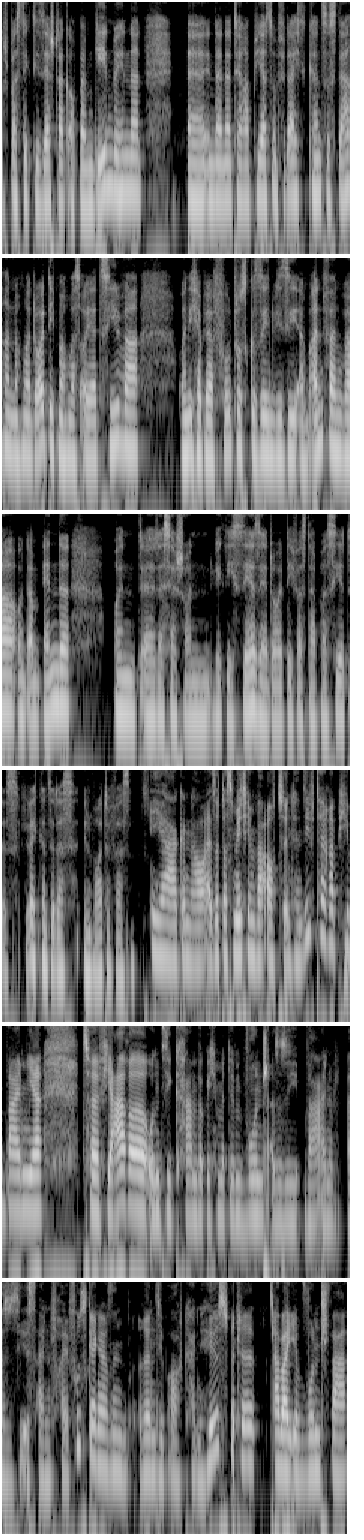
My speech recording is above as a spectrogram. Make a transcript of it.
Spastik, die sehr stark auch beim Gehen behindert, äh, in deiner Therapie hast. Und vielleicht kannst du es daran nochmal deutlich machen, was euer Ziel war. Und ich habe ja Fotos gesehen, wie sie am Anfang war und am Ende. Und äh, das ist ja schon wirklich sehr, sehr deutlich, was da passiert ist. Vielleicht kannst du das in Worte fassen. Ja, genau. Also das Mädchen war auch zur Intensivtherapie bei mir, zwölf Jahre, und sie kam wirklich mit dem Wunsch, also sie war eine, also sie ist eine freie Fußgängerin, sie braucht keine Hilfsmittel, aber ihr Wunsch war,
